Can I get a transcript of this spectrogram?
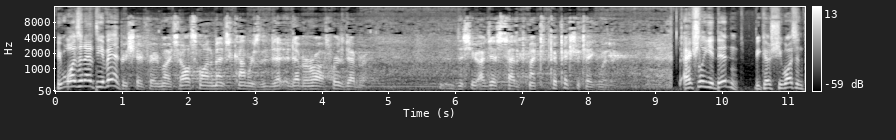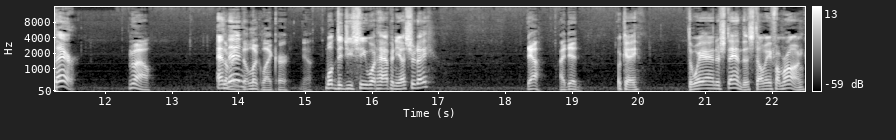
He wasn't at the event. Appreciate it very much. I also want to mention comments to De- Deborah Ross. Where's Deborah? This year, I just had my p- picture taken with her. Actually, you didn't because she wasn't there. Well, And somebody then, that looked like her. Yeah. well, did you see what happened yesterday? Yeah, I did. Okay. The way I understand this, tell me if I'm wrong.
